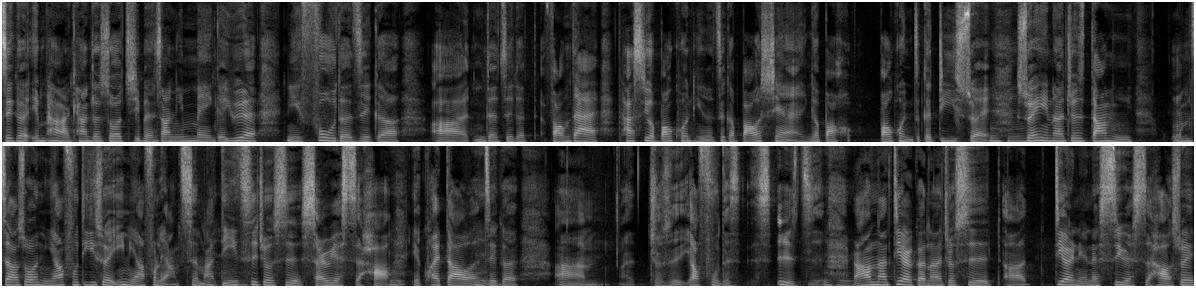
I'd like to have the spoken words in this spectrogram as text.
这个 impound account 就是说，基本上你每个月你付的这个啊，你的这个房贷，它是有包括你的这个保险，有包包括你这个地税。所以呢，就是当你我们知道说你要付地税，一年要付两次嘛，第一次就是十二月十号，也快到了这个啊，就是要付的日子。然后那第二个呢，就是呃。第二年的四月十号，所以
